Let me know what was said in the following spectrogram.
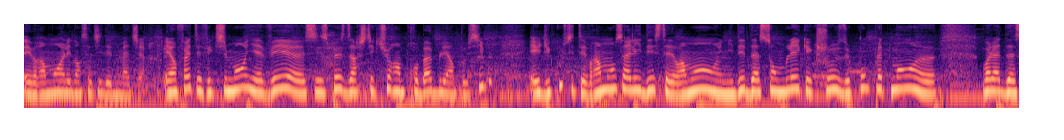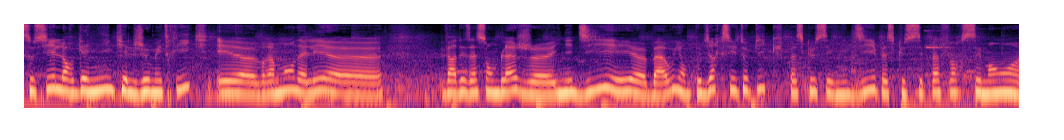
et vraiment aller dans cette idée de matière. Et en fait, effectivement, il y avait euh, ces espèces d'architecture improbable et impossible. Et du coup, c'était vraiment ça l'idée. C'était vraiment une idée d'assembler quelque chose de complètement, euh, voilà, d'associer l'organique et le géométrique et euh, vraiment d'aller vers des assemblages inédits. Et bah oui, on peut dire que c'est utopique parce que c'est inédit, parce que c'est pas forcément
